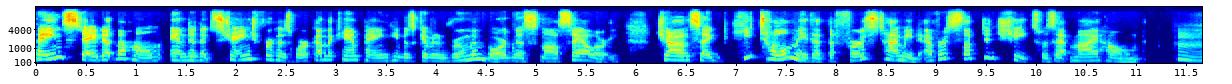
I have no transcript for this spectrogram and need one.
Thane stayed at the home, and in exchange for his work on the campaign, he was given room and board and a small salary. John said, He told me that the first time he'd ever slept in sheets was at my home. Hmm.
